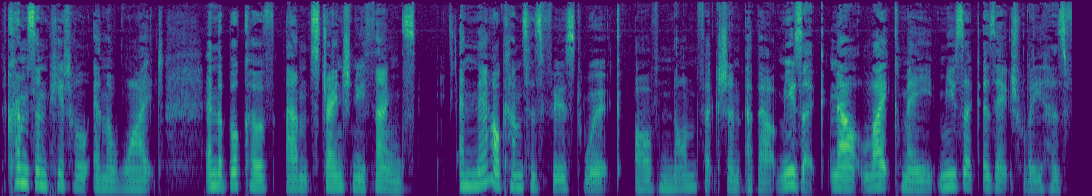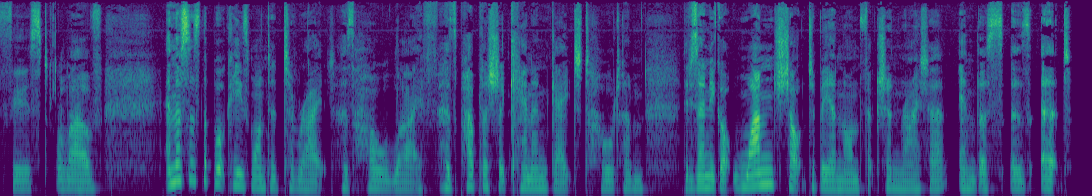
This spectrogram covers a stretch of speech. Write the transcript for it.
The Crimson Petal and the White, and the book of um, Strange New Things. And now comes his first work of non fiction about music. Now, like me, music is actually his first love. And this is the book he's wanted to write his whole life. His publisher, Canongate, told him that he's only got one shot to be a non fiction writer, and this is it.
